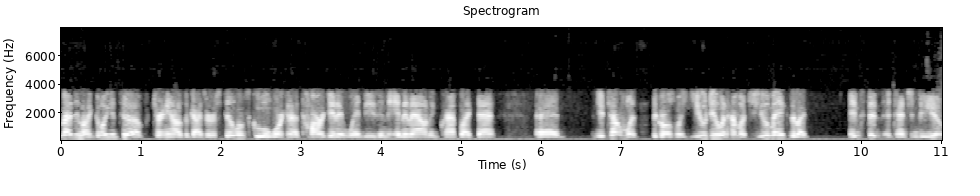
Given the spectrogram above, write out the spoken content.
imagine like going into a fraternity house of guys who are still in school, working at Target and Wendy's and In and Out and crap like that, and you tell them what the girls what you do and how much you make. They're like instant attention to you.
